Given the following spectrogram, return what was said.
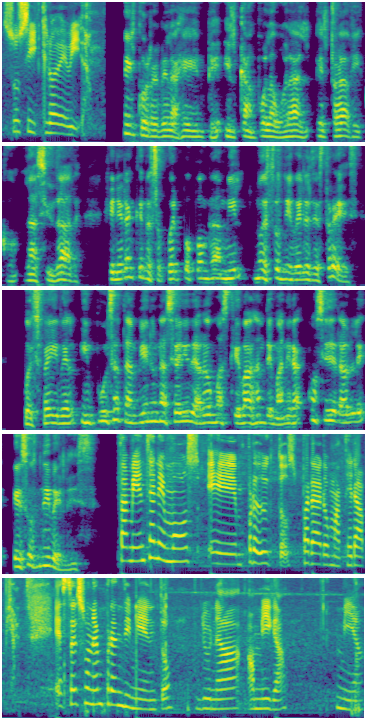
su ciclo de vida. El correr de la gente, el campo laboral, el tráfico, la ciudad, generan que nuestro cuerpo ponga a mil nuestros niveles de estrés, pues Fable impulsa también una serie de aromas que bajan de manera considerable esos niveles. También tenemos eh, productos para aromaterapia. Este es un emprendimiento de una amiga mía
